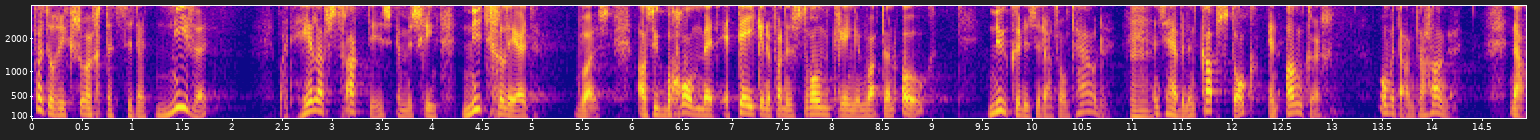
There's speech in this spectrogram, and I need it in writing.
waardoor ik zorg dat ze dat nieuwe wat heel abstract is en misschien niet geleerd was. Als ik begon met het tekenen van een stroomkring en wat dan ook, nu kunnen ze dat onthouden. En ze hebben een kapstok, een anker, om het aan te hangen. Nou,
